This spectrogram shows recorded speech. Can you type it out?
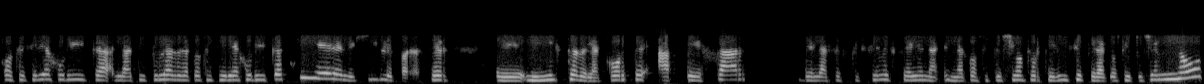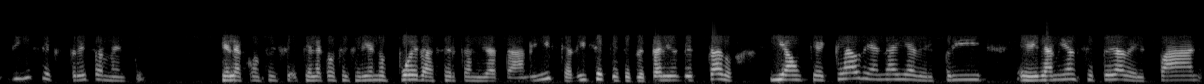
Consejería Jurídica, la titular de la Consejería Jurídica, sí era elegible para ser eh, ministra de la Corte a pesar de las restricciones que hay en la, Constitución, porque dice que la Constitución no dice expresamente que la, que la Consejería no pueda ser candidata a ministra, dice que secretarios de Estado. Y aunque Claudia Naya del PRI, eh, Damián Cepeda del PAN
